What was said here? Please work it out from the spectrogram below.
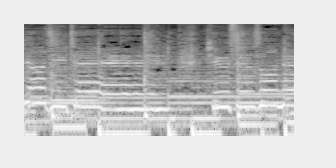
ပြကြီးတဲ့ဖြူစင်စွာနေ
